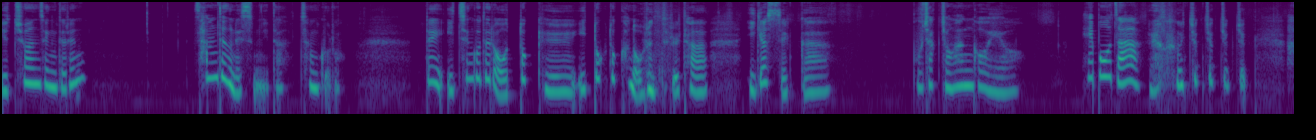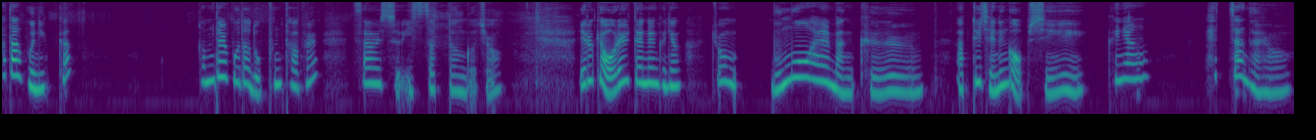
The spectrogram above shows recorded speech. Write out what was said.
유치원생들은 3등을 했습니다. 참고로. 근데 이 친구들이 어떻게 이 똑똑한 어른들을 다 이겼을까? 무작정 한 거예요. 해보자! 라고 쭉쭉쭉쭉 하다 보니까 남들보다 높은 탑을 쌓을 수 있었던 거죠. 이렇게 어릴 때는 그냥 좀 무모할 만큼 앞뒤 재는 거 없이 그냥 했잖아요.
